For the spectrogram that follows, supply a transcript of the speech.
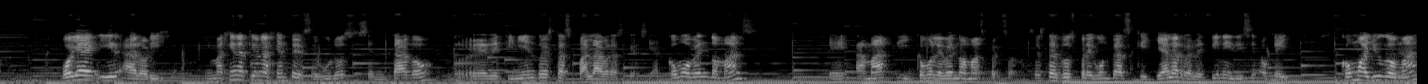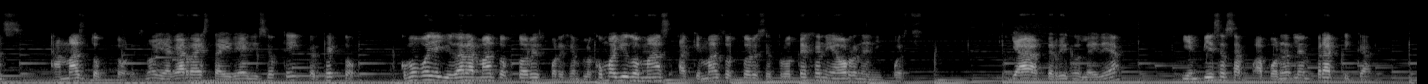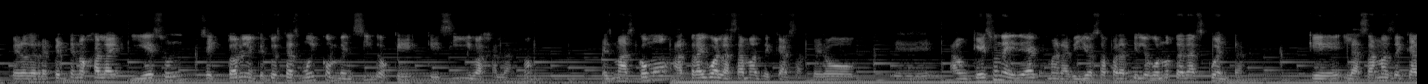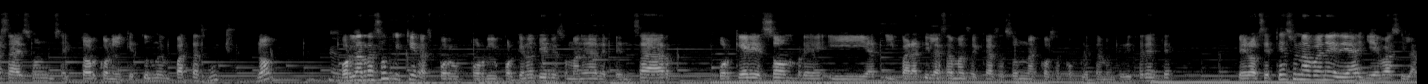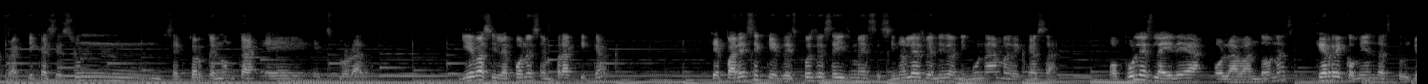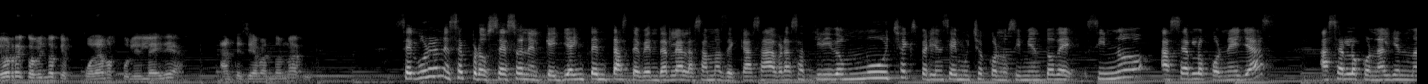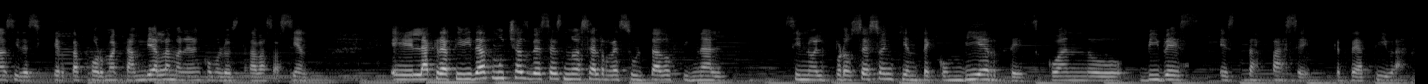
voy a ir al origen. Imagínate un agente de seguros sentado redefiniendo estas palabras que decía, ¿cómo vendo más? Eh, a más y cómo le vendo a más personas. Estas dos preguntas que ya la redefine y dice, ok, ¿cómo ayudo más a más doctores? ¿no? Y agarra esta idea y dice, ok, perfecto, ¿Cómo voy a ayudar a más doctores, por ejemplo? ¿Cómo ayudo más a que más doctores se protejan y ahorren en impuestos? Ya aterrizas la idea y empiezas a, ponerla en práctica, pero de repente no jala y es un sector en el que tú estás muy convencido que, que sí va a jalar, ¿no? Es más, ¿cómo atraigo a las amas de casa? Pero eh, aunque es una idea maravillosa para ti, luego no te das cuenta que las amas de casa es un sector con el que tú no empatas mucho, ¿no? Por la razón que quieras, por, por, porque no entiendes su manera de pensar, porque eres hombre y, para ti las amas de casa son una cosa completamente diferente. Pero si te hace una buena idea, llevas y la practicas. Es un sector que nunca he explorado. Llevas y la pones en práctica. ¿Te parece que después de seis meses, si no le has vendido a ninguna ama de casa, o pules la idea o la abandonas, ¿qué recomiendas tú? Yo recomiendo que podamos pulir la idea antes de abandonarla. Seguro en ese proceso en el que ya intentaste venderle a las amas de casa, habrás adquirido mucha experiencia y mucho conocimiento de, si no hacerlo con ellas, hacerlo con alguien más y de cierta forma cambiar la manera en cómo lo estabas haciendo. Eh, la creatividad muchas veces no es el resultado final, sino el proceso en quien te conviertes cuando vives esta fase creativa.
